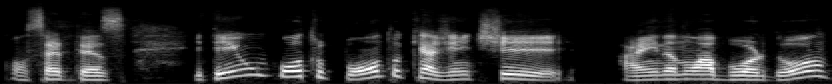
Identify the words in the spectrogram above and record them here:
Com certeza. E tem um outro ponto que a gente ainda não abordou,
